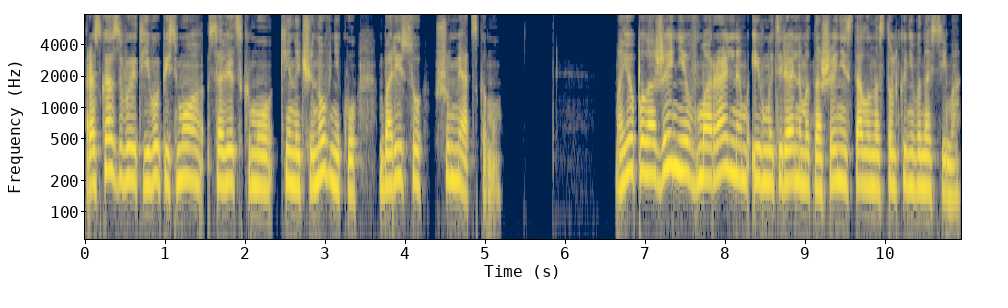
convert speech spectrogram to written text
рассказывает его письмо советскому киночиновнику Борису Шумяцкому. Мое положение в моральном и в материальном отношении стало настолько невыносимо,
